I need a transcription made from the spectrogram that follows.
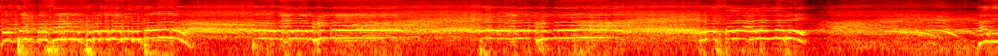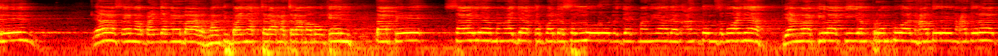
The Jack bersahabat kepada Nabi betul. Sallallahu alaihi Muhammad. Sallallahu alaihi Muhammad. Terus salam ala Nabi. Hadirin, ya saya nggak panjang lebar, nanti banyak ceramah-ceramah mungkin, tapi saya mengajak kepada seluruh The Mania dan antum semuanya, yang laki-laki, yang perempuan, hadirin hadirat,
